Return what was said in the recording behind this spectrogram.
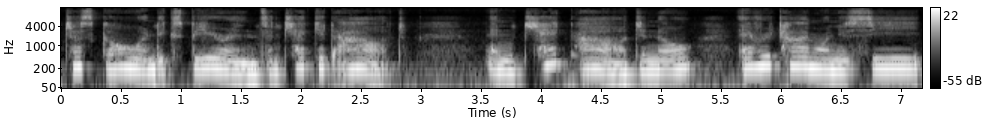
Just go and experience and check it out and check out, you know, every time when you see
